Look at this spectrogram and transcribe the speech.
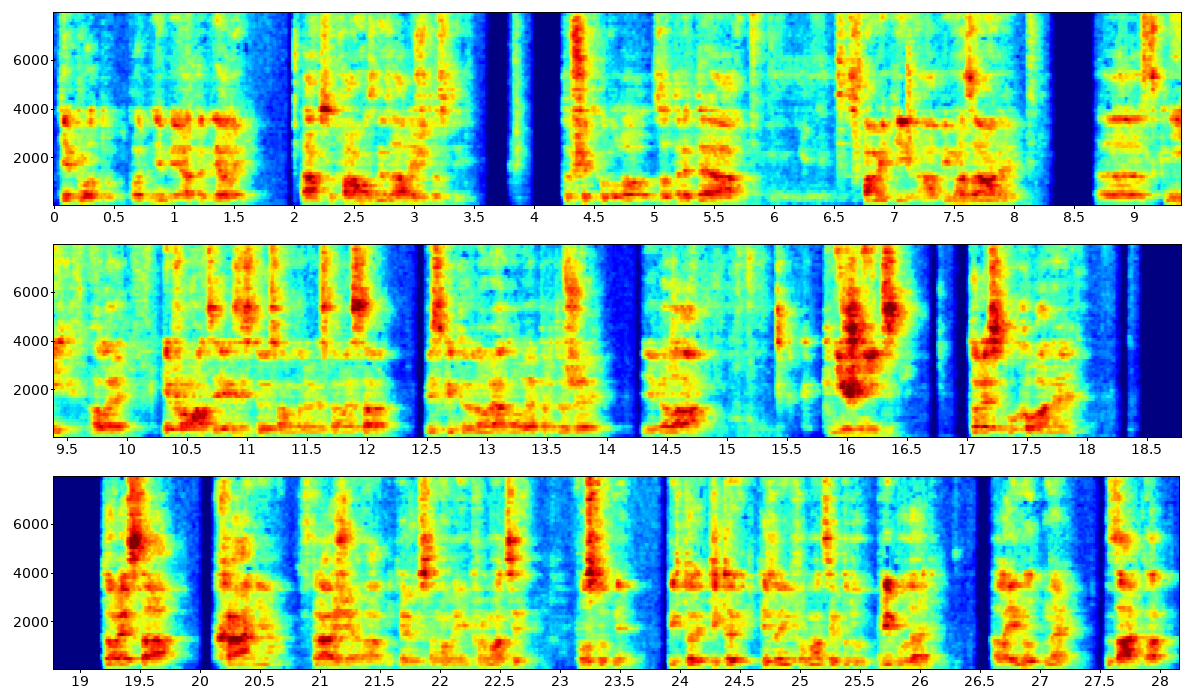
teplotu, podnebie a tak ďalej. Tam sú famózne záležitosti. To všetko bolo zotreté a z pamäti a vymazávané e, z kníh, ale informácie existujú, samozrejme stále sa vyskytujú nové a nové, pretože je veľa knižníc, ktoré sú uchované, ktoré sa chránia, strážia a vyťahujú sa nové informácie postupne. Týchto, týchto, tieto informácie budú pribúdať, ale je nutné základ,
